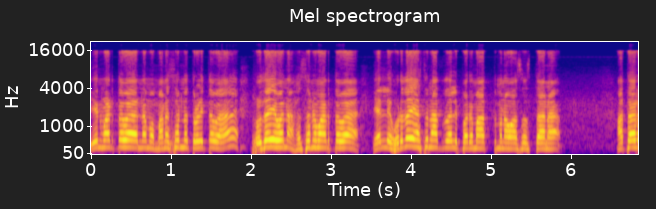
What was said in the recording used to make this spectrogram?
ಏನು ಮಾಡ್ತವೆ? ನಮ್ಮ ಮನಸ್ಸನ್ನು ತೊಳಿತವೆ, ಹೃದಯವನ್ನು ಹಸನ ಮಾಡ್ತವೆ. ಎಲ್ಲಿ ಹೃದಯ ಹಸನಾಥದಲ್ಲಿ ಪರಮಾತ್ಮನ ವಾಸಸ್ಥಾನ. ಆ ಥರ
